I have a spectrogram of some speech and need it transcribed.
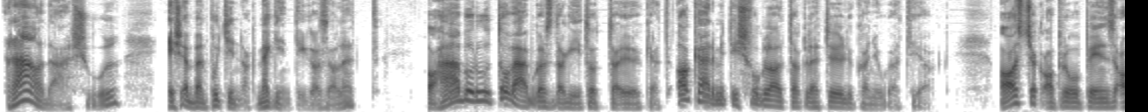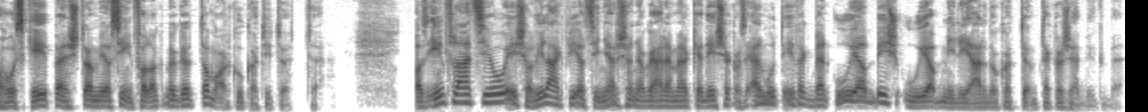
Ráadásul, és ebben Putyinnak megint igaza lett, a háború tovább gazdagította őket, akármit is foglaltak le tőlük a nyugatiak. Az csak apró pénz ahhoz képest, ami a színfalak mögött a markukat ütötte. Az infláció és a világpiaci nyersanyagáremelkedések az elmúlt években újabb és újabb milliárdokat tömtek a zsebükbe.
